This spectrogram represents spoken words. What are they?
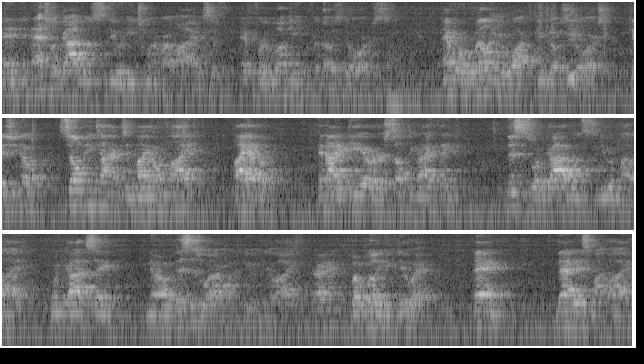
and, and that's what God wants to do in each one of our lives. If if we're looking for those doors, and we're willing to walk through those doors, because you know, so many times in my own life, I have a an idea or something I think this is what God wants to do in my life. When God's saying, "No, this is what I want to do in your life." Right. but will you do it? And that is my life.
